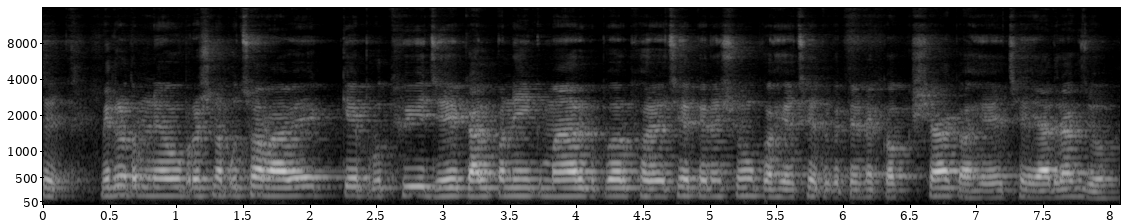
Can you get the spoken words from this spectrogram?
છે. મિત્રો, તમને એવો પ્રશ્ન પૂછવામાં આવે કે પૃથ્વી જે કાલ્પનિક માર્ગ પર ફરે છે તેને શું કહે છે? તો કે તેને કક્ષા કહે છે. યાદ રાખજો.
